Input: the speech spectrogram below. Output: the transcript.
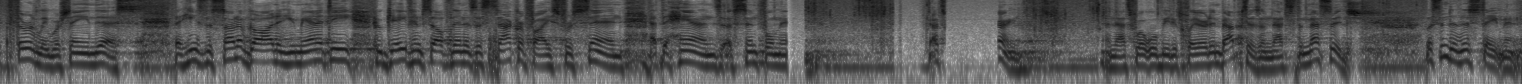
Thirdly, we're saying this that he's the Son of God in humanity who gave himself then as a sacrifice for sin at the hands of sinful men. That's what we're hearing. and that's what will be declared in baptism. That's the message. Listen to this statement.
